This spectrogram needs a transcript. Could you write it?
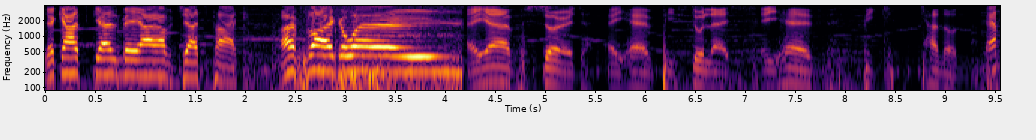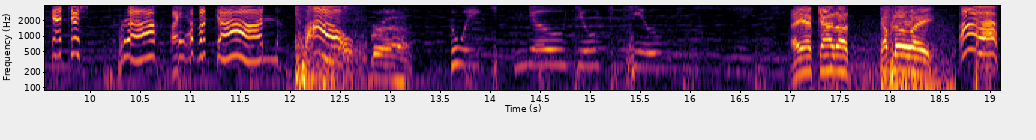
You can't kill me, I have jetpack. I'm flying away! I have sword. I have pistolas. I have big cannon. Look at this, bruh. I have a gun. Wow. Bruh. Wait, no, don't kill me. I have cannon! Come away! Ah!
